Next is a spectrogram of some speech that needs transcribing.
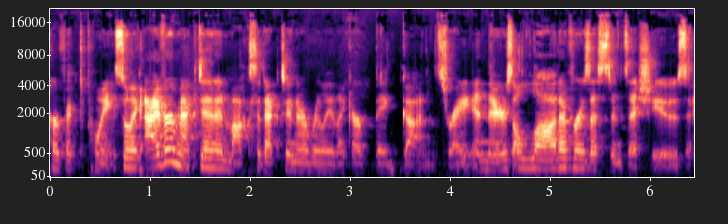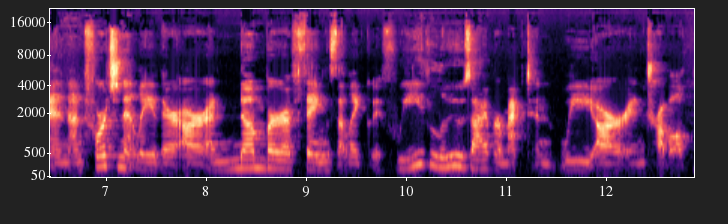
perfect point. So like ivermectin and moxidectin are really like our big guns, right? And there's a lot of resistance issues. And unfortunately, there are a number of things that like if we lose ivermectin, we are in trouble.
